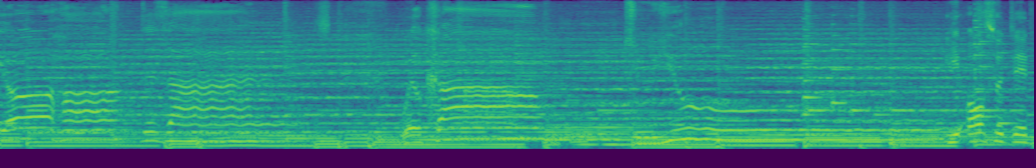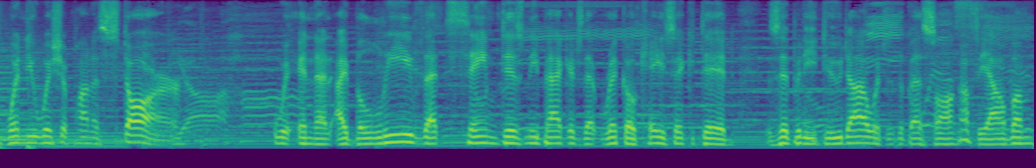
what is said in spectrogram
your heart desires will come also did "When You Wish Upon a Star," in that I believe that same Disney package that Ric Ocasek did, "Zip-a-Dee-Doo-Dah," which is the best song off the album.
